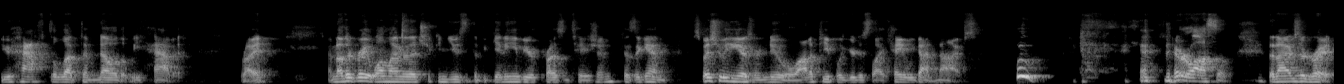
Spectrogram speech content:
You have to let them know that we have it, right? Another great one liner that you can use at the beginning of your presentation, because again, especially when you guys are new, a lot of people, you're just like, hey, we got knives. Woo! They're awesome. The knives are great.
